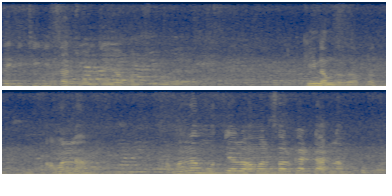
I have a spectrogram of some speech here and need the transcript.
দেখি চিকিৎসা চলছে যখন শুরু হয়ে গেছে। কি নাম দাদা আপনার? আমার নাম? আমার নাম মতিয়ার রহমান সরকার ডাকনাম খবর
